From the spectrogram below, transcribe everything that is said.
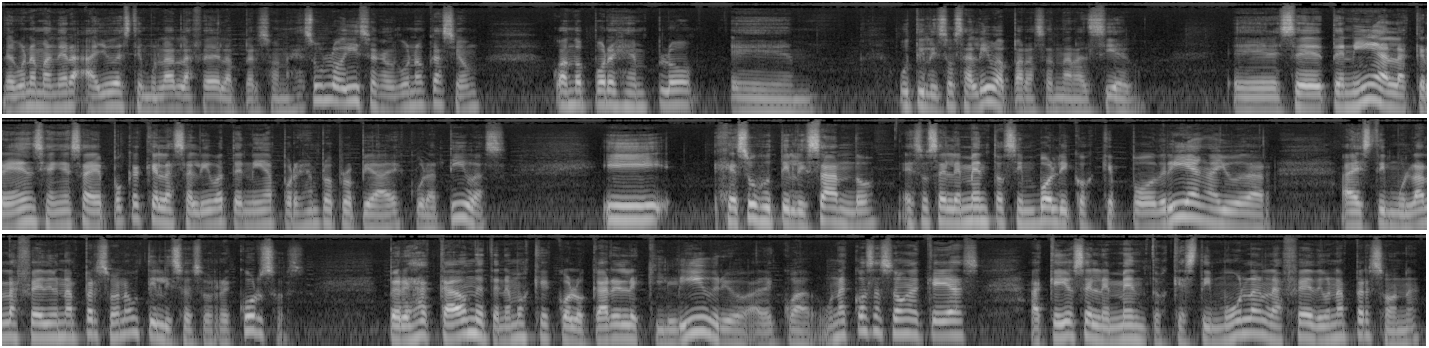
De alguna manera ayuda a estimular la fe de la persona. Jesús lo hizo en alguna ocasión cuando, por ejemplo, em, utilizó saliva para sanar al ciego. Eh, se tenía la creencia en esa época que la saliva tenía, por ejemplo, propiedades curativas. Y Jesús utilizando esos elementos simbólicos que podrían ayudar a estimular la fe de una persona, utilizó esos recursos. Pero es acá donde tenemos que colocar el equilibrio adecuado. Una cosa son aquellas, aquellos elementos que estimulan la fe de una persona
